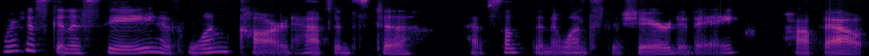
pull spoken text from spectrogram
We're just going to see if one card happens to have something it wants to share today. Pop out.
